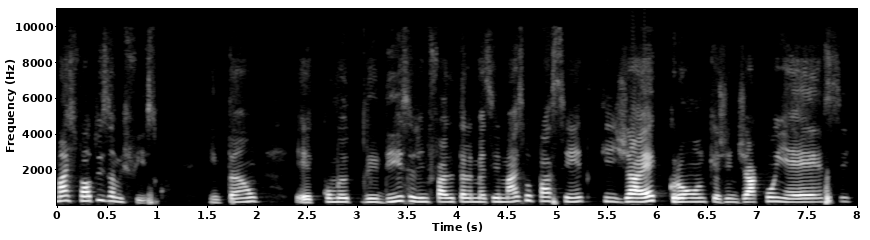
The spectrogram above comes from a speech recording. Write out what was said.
mas falta o exame físico. Então, é, como eu lhe disse, a gente faz a telemedicina mais para o paciente que já é crônico, que a gente já conhece,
